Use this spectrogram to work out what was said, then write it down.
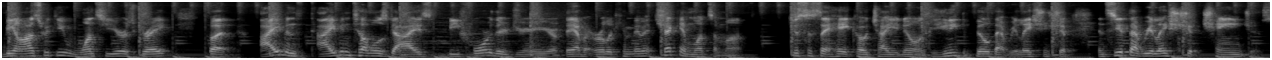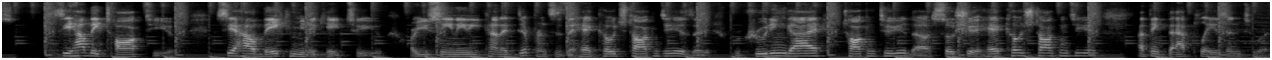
be honest with you, once a year is great. But I even, I even tell those guys before their junior year, if they have an early commitment, check in once a month just to say, hey, coach, how you doing? Because you need to build that relationship and see if that relationship changes see how they talk to you see how they communicate to you are you seeing any kind of difference? Is the head coach talking to you? Is the recruiting guy talking to you? The associate head coach talking to you? I think that plays into it.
